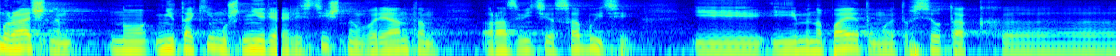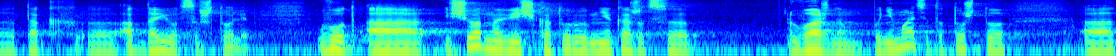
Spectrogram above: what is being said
мрачным, но не таким уж нереалистичным вариантом развития событий. И, и именно поэтому это все так, э, так э, отдается, что ли. Вот. А еще одна вещь, которую мне кажется важным понимать, это то, что э,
